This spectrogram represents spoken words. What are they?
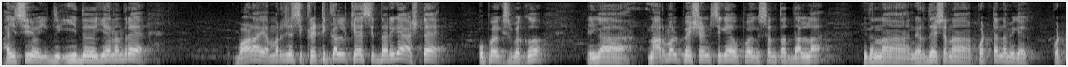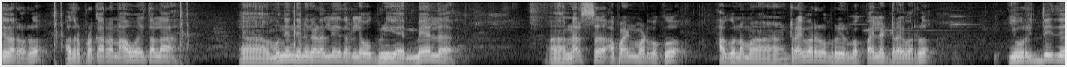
I C U ಇದು ಇದು ಏನಂದರೆ ಭಾಳ ಎಮರ್ಜೆನ್ಸಿ ಕ್ರಿಟಿಕಲ್ ಕೇಸ್ ಇದ್ದವರಿಗೆ ಅಷ್ಟೇ ಉಪಯೋಗಿಸ್ಬೇಕು. ಈಗ ನಾರ್ಮಲ್ ಪೇಷಂಟ್ಸಿಗೆ ಉಪಯೋಗಿಸೋಂಥದ್ದಲ್ಲ. ಇದನ್ನು ನಿರ್ದೇಶನ ಕೊಟ್ಟೆ ನಮಗೆ ಕೊಟ್ಟಿದ್ದಾರೆ ಅವರು. ಅದರ ಪ್ರಕಾರ ನಾವು ಐತಲ್ಲ ಮುಂದಿನ ದಿನಗಳಲ್ಲಿ ಇದರಲ್ಲಿ ಒಬ್ಬರಿಗೆ ಮೇಲ್ ನರ್ಸ್ ಅಪಾಯಿಂಟ್ ಮಾಡಬೇಕು. ಹಾಗೂ ನಮ್ಮ ಡ್ರೈವರ್ ಒಬ್ಬರು ಇರ್ಬೇಕು, ಪೈಲಟ್ ಡ್ರೈವರು. ಇವ್ರು ಇದ್ದಿದ್ದು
